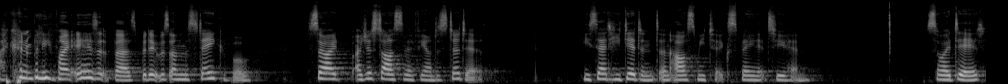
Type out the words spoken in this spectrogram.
I couldn't believe my ears at first, but it was unmistakable. So I, I just asked him if he understood it. He said he didn't and asked me to explain it to him. So I did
